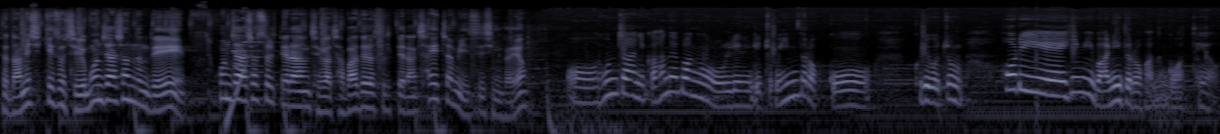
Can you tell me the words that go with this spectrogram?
자, 남희 씨께서 지금 혼자 하셨는데 혼자 하셨을 때랑 제가 잡아드렸을 때랑 차이점이 있으신가요? 어, 혼자 하니까 하늘 방향으로 올리는 게 조금 힘들었고, 그리고 좀 허리에 힘이 많이 들어가는 것 같아요.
